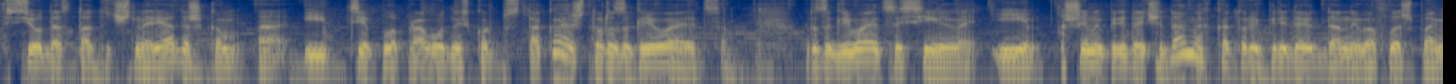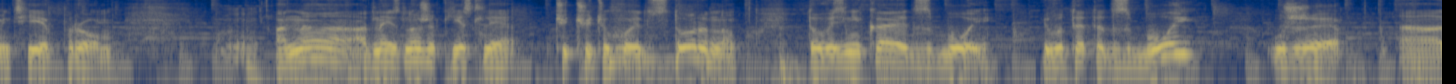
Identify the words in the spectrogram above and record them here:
все достаточно рядышком, а, и теплопроводность корпуса такая, что разогревается. Разогревается сильно. И шина передачи данных, которые передают данные во флеш-память EEPROM, она одна из ножек, если чуть-чуть уходит в сторону, то возникает сбой. И вот этот сбой уже э,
